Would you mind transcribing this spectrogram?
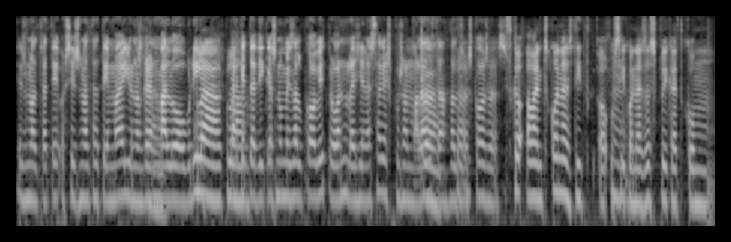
és un altre, te o sigui, és un altre tema i un gran Clar. meló a obrir, Clar, clar. perquè et dediques només al Covid, però bueno, la gent es segueix posant malalta d'altres coses. És que abans quan has dit, o, o sigui, Mm. quan has explicat com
